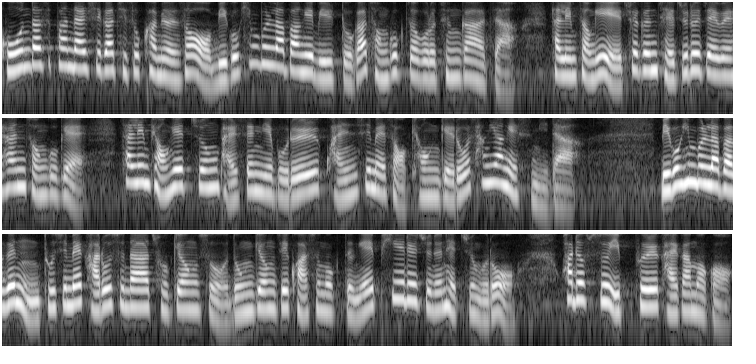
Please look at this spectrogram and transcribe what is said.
고온다습한 날씨가 지속하면서 미국 흰불나방의 밀도가 전국적으로 증가하자 산림청이 최근 제주를 제외한 전국에 산림병해충 발생 예보를 관심에서 경계로 상향했습니다. 미국 흰불나방은 도심의 가로수나 조경수, 농경지 과수목 등에 피해를 주는 해충으로 화렵수 잎을 갉아먹어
